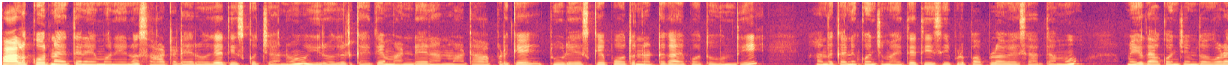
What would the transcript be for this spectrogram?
పాలకూరను అయితేనేమో నేను సాటర్డే రోజే తీసుకొచ్చాను. ఈ రోజుకైతే మండేనమాట అప్పటికే టూ డేస్కే పోతున్నట్టుగా అయిపోతూ ఉంది. అందుకని కొంచెం అయితే తీసి ఇప్పుడు పప్పులో వేసేద్దాము. మిగతా కొంచెంతో కూడా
